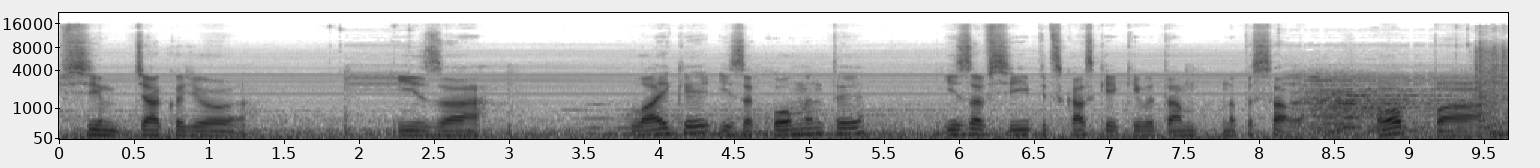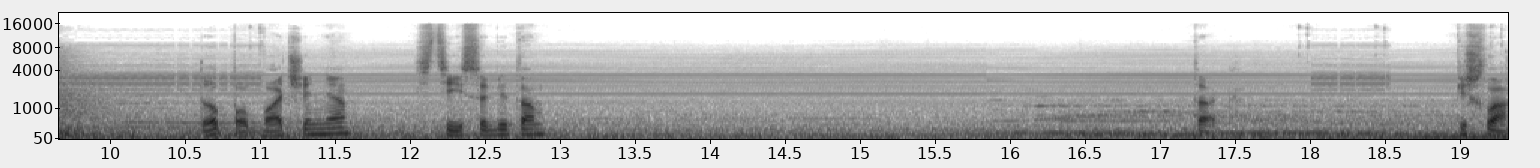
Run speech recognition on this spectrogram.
Всім дякую і за лайки, і за коменти, і за всі підсказки, які ви там написали. Опа! До побачення. Стій собі там. Так. Пішла.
